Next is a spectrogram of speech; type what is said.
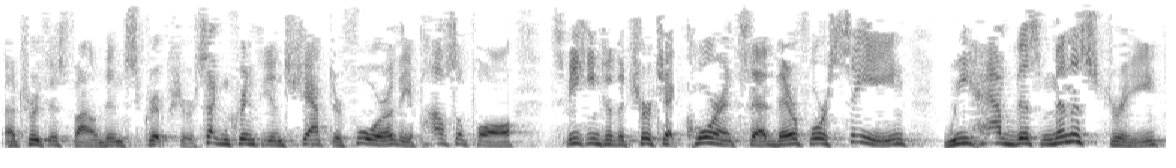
Uh, truth is found in Scripture. 2 Corinthians chapter 4, the Apostle Paul, speaking to the church at Corinth, said, Therefore, seeing we have this ministry,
